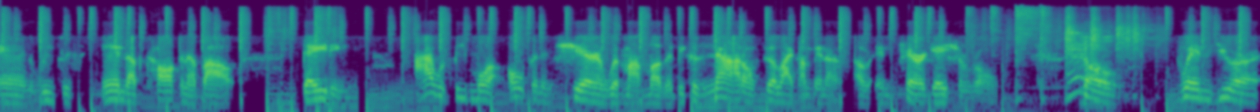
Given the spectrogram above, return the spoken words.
and we just end up talking about dating, I would be more open and sharing with my mother because now I don't feel like I'm in a, a interrogation room. Mm. So when you're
